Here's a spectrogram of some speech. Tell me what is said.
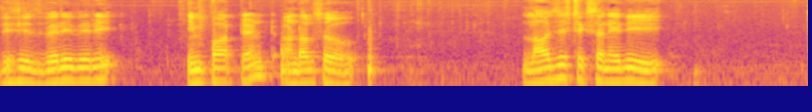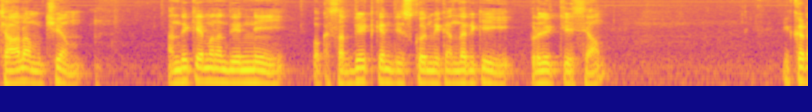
This is very very important and also logistics అనేది చాలా ముఖ్యం. అందుకే మనం దీన్ని ఒక సబ్జెక్ట్ కింద తీసుకొని మీకు అందరికీ ప్రొజెక్ట్ చేశాం. ఇక్కడ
